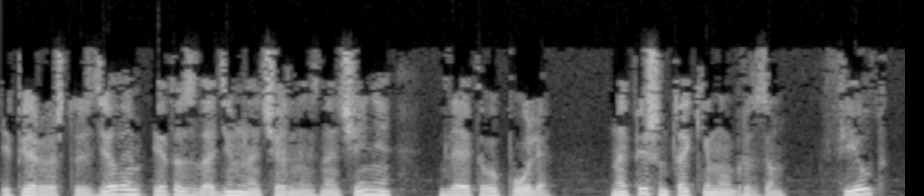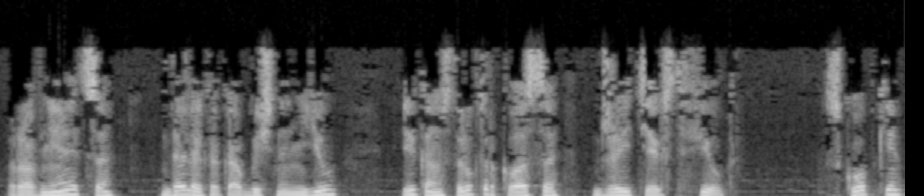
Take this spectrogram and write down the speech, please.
и первое, что сделаем, это зададим начальное значение для этого поля. Напишем таким образом field равняется, далее как обычно new, и конструктор класса JTextField. Скобки.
